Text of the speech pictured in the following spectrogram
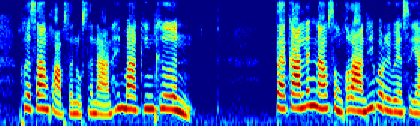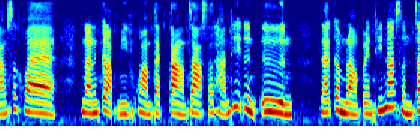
ำเพื่อสร้างความสนุกสนานให้มากยิ่งขึ้น แต่การเล่นน้ำสงกรานต์ที่บริเวณสยามสแควร์นั้นกลับมีความแตกต่างจากสถานที่อื่น ๆ และกำลังเป็นที่น่าสนใจ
